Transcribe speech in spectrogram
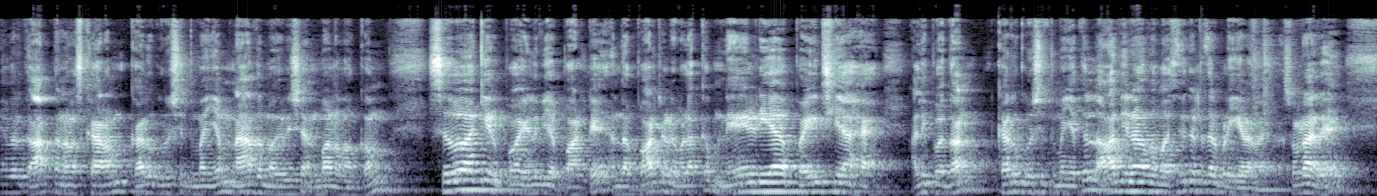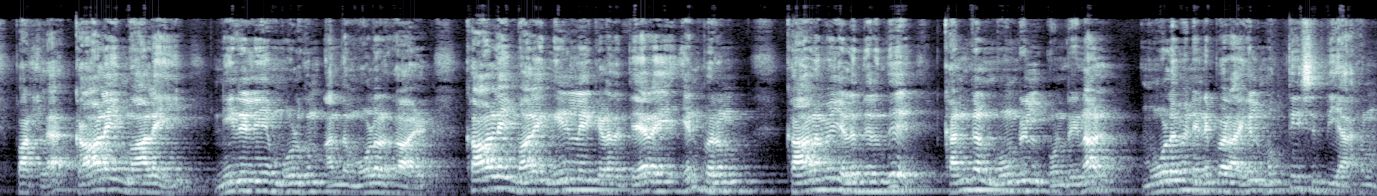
அனைவருக்கு ஆத்ம நமஸ்காரம். கரு குருஷித் மையம் நாத மகரிஷி அன்பான நோக்கம் சிவவாக்கியர் பா எழுதிய பாட்டு அந்த பாட்டோட விளக்கம் நேரடியாக பயிற்சியாக அளிப்பதுதான் கரு குருஷித் மையத்தில் ஆதிநாத வாசித்து கற்றுத்தரப்படுகிறது சொல்கிறாரு பாட்டில் காலை மாலை நீரிலே மூழ்கும் அந்த மூலர்கள் காலை மாலை நீரிலே கிடந்த தேரை என் பெறும் காலமே எழுந்திருந்து கண்கள் மூன்றில் ஒன்றினால் மூலமே நினைப்பராகில் முக்தி சித்தியாகும்.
